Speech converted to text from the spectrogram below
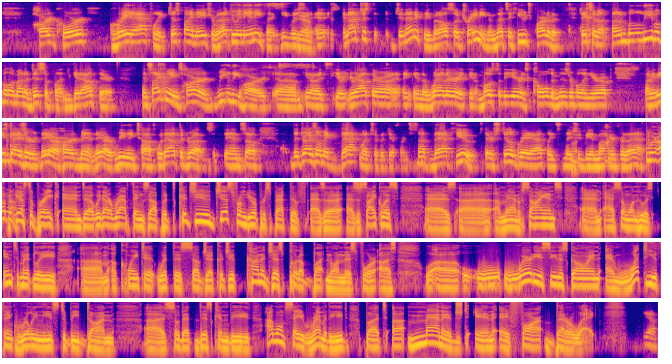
hardcore great athlete just by nature without doing anything. He was yeah. and, and, not just genetically but also training him. That's a huge part of it. it takes an unbelievable amount of discipline to get out there. And cycling's hard really hard. Um, you know it's you're, you're out there uh, in the weather. You know most of the year is cold and miserable in europe I mean, these guys are they are hard men. They are really tough without the drugs. And so the drugs don't make that much of a difference. It's not that huge. They're still great athletes, and they should be admired for that. We're up yeah. against a break, and uh, we got to wrap things up. But could you, just from your perspective as a as a cyclist, as a, a man of science, and as someone who is intimately um, acquainted with this subject, could you kind of just put a button on this for us? Uh, where do you see this going, and what do you think really needs to be done uh, so that this can be? I won't say remedied, but uh, managed in a far better way? Yeah.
